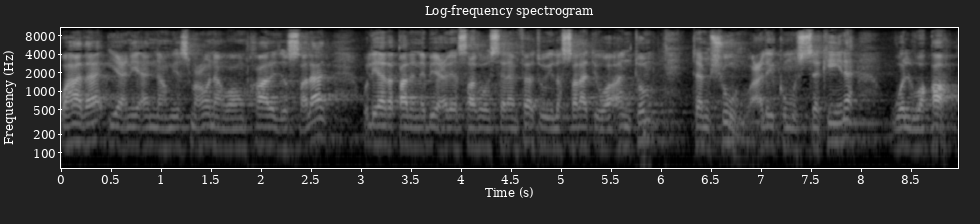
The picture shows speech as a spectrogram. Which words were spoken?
وهذا يعني أنهم يسمعونه وهم خارج الصلاة ولهذا قال النبي عليه الصلاة والسلام فأتوا إلى الصلاة وأنتم تمشون وعليكم السكينة والوقار.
